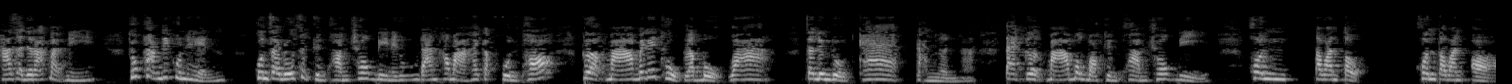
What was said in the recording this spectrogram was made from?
หาสัญลักษณ์แบบนี้ ทุกครั้งที่คุณเห็น คุณจะรู้สึกถึงความโชคดีในทุกด้านเข้ามาให้กับคุณ เพราะเกือกม้าไม่ได้ถูกระบุว่า จะดึงดูดแค่การเงินนะแต่เกิดม้าบ่งบอกถึงความโชคดี คนตะวันตก คนตะวันออก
